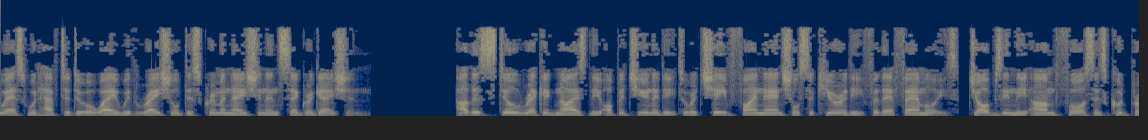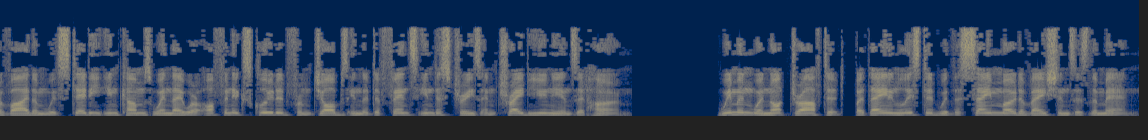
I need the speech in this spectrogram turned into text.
U.S. would have to do away with racial discrimination and segregation. Others still recognized the opportunity to achieve financial security for their families. Jobs in the armed forces could provide them with steady incomes when they were often excluded from jobs in the defense industries and trade unions at home. Women were not drafted, but they enlisted with the same motivations as the men.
